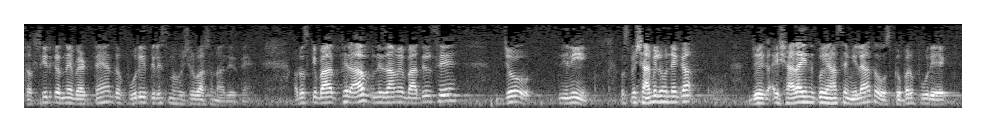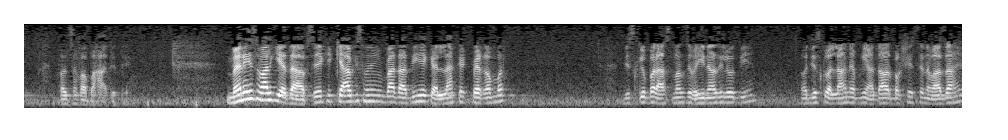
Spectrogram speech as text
تفسیر کرنے بیٹھتے ہیں تو پوری تلس میں ہوشربا سنا دیتے ہیں۔ اور اس کے بعد پھر اب نظام بادل سے جو یعنی اس میں شامل ہونے کا جو ایک اشارہ ان کو یہاں سے ملا تو اس کے اوپر پورے ایک فلسفہ بہا دیتے میں نے یہ سوال کیا تھا آپ سے کہ کیا آپ کی سمجھ میں بات آتی ہے کہ اللہ کا ایک پیغمبر جس کے اوپر آسمان سے وہی نازل ہوتی ہے اور جس کو اللہ نے اپنی عطا اور بخش سے نوازا ہے،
